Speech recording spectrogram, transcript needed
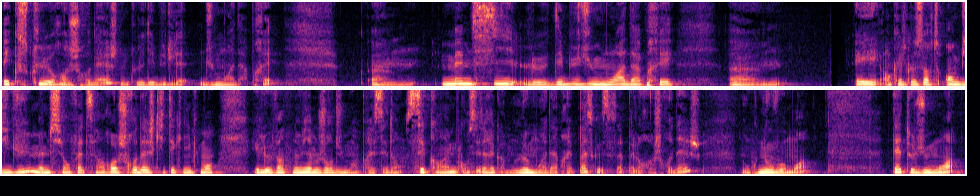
exclut Roche Rodèche, donc le début du mois d'après. même si le début du mois d'après est en quelque sorte ambigu, même si en fait c'est un roche rodèche qui techniquement est le 29e jour du mois précédent. C'est quand même considéré comme le mois d'après parce que ça s'appelle roche rodèche, donc nouveau mois. Tête du mois.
